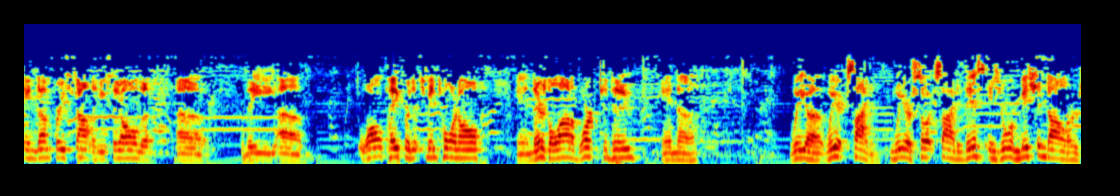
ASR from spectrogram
in Dumfries, Scotland. You see all the uh, the uh, wallpaper that's been torn off, and there's a lot of work to do, and uh, we uh, we're excited. We are so excited. This is your mission dollars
